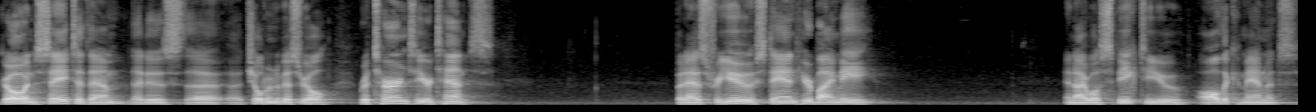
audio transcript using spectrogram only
Go and say to them, that is, the uh, children of Israel, return to your tents. But as for you, stand here by me, and I will speak to you all the commandments,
